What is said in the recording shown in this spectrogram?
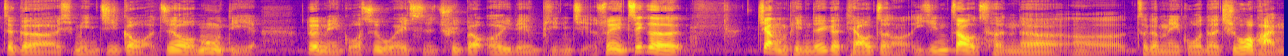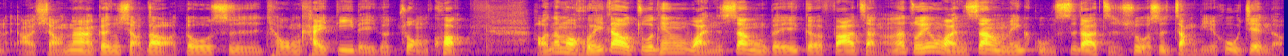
这个信评机构啊，只有穆迪对美国是维持 Triple A 的一个评级，所以这个降频的一个调整哦，已经造成了呃这个美国的期货盘啊小纳跟小道都是跳空开低的一个状况。好，那么回到昨天晚上的一个发展啊，那昨天晚上美股四大指数是涨跌互见的。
